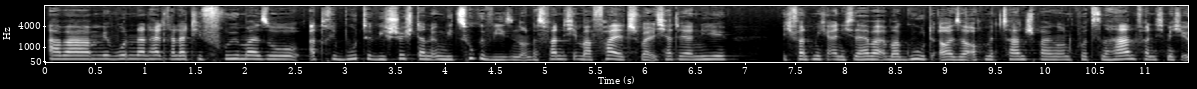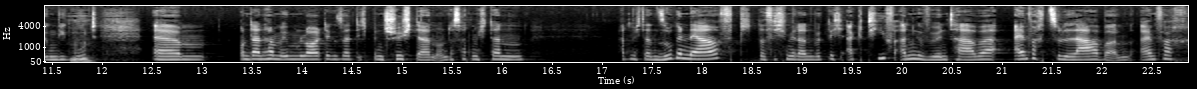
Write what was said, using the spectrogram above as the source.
aber mir wurden dann halt relativ früh mal so Attribute wie schüchtern irgendwie zugewiesen und das fand ich immer falsch, weil ich hatte ja nie, ich fand mich eigentlich selber immer gut, also auch mit Zahnspange und kurzen Haaren fand ich mich irgendwie gut. Mhm. Ähm, und dann haben eben Leute gesagt, ich bin schüchtern und das hat mich dann hat mich dann so genervt, dass ich mir dann wirklich aktiv angewöhnt habe, einfach zu labern, einfach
